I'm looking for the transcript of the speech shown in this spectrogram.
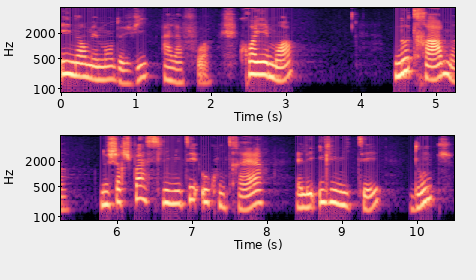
énormément de vie à la fois. Croyez-moi, notre âme ne cherche pas à se limiter, au contraire, elle est illimitée, donc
